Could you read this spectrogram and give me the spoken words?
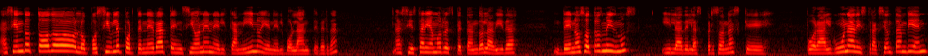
haciendo todo lo posible por tener atención en el camino y en el volante, ¿verdad? Así estaríamos respetando la vida de nosotros mismos y la de las personas que por alguna distracción también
